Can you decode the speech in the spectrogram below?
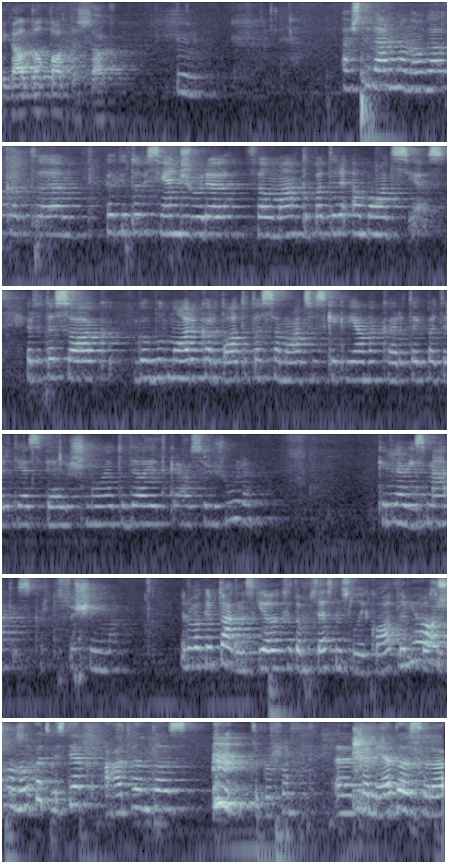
Tai gal dėl to tiesiog. Aš tai dar manau gal, kad, kad kai tu vis vien žiūri filmą, tu patiri emocijas. Ir tu tiesiog galbūt nori kartoti tas emocijas kiekvieną kartą ir patirties vėl iš naujo, todėl jie tikriausiai ir žiūri. Kiekvienais metais kartu su šeima. Ir va kaip tak, nes yra toks tamsesnis laikotarpis. Jo, aš manau, kad vis tiek Adventas, atsiprašau, e, Kalėdos yra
